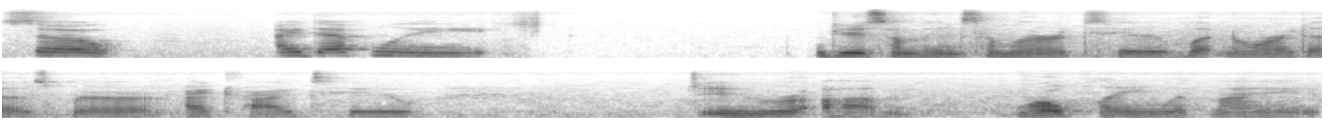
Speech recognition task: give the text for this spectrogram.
So I definitely do something similar to what Nora does, where I try to do um, role playing with my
